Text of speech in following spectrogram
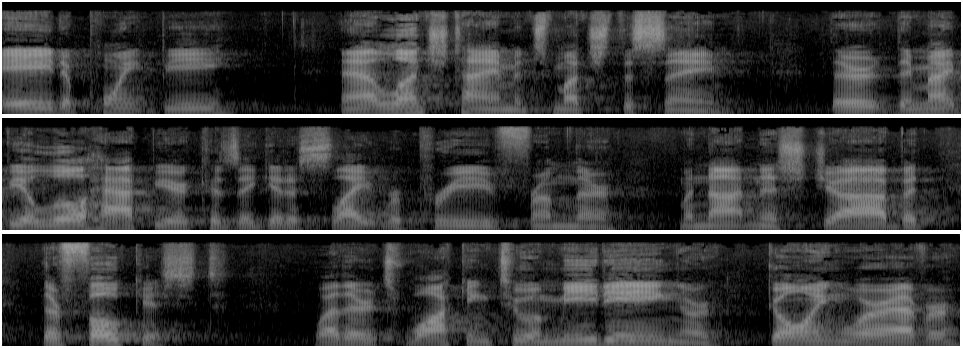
A to point B. And at lunchtime, it's much the same. They're, they might be a little happier because they get a slight reprieve from their monotonous job, but they're focused, whether it's walking to a meeting or going wherever.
